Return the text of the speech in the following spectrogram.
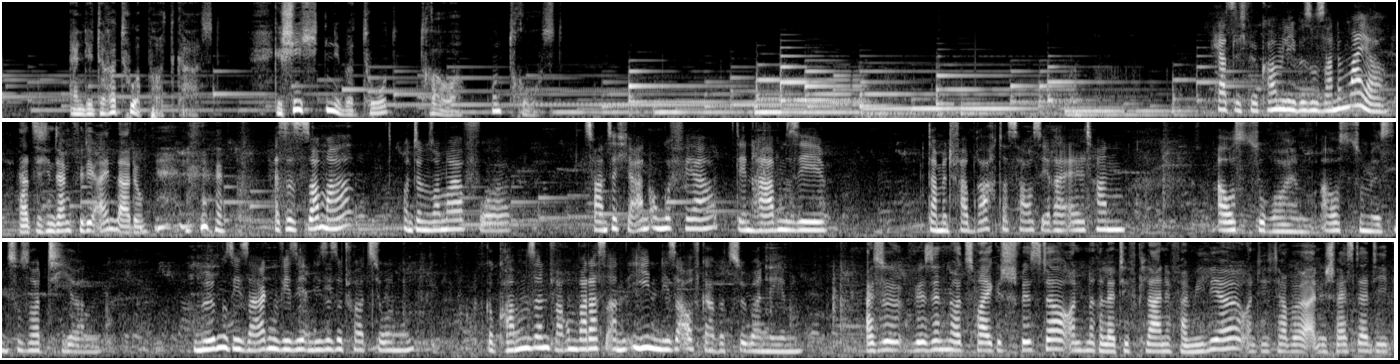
ein Literaturpodcast. Geschichten über Tod, Trauer und Trost. Herzlich willkommen, liebe Susanne Meyer. Herzlichen Dank für die Einladung. es ist Sommer und im Sommer vor 20 Jahren ungefähr, den haben Sie damit verbracht, das Haus Ihrer Eltern auszuräumen, auszumisten, zu sortieren. Mögen Sie sagen, wie Sie in diese Situation gekommen sind. Warum war das an Ihnen, diese Aufgabe zu übernehmen? Also wir sind nur zwei Geschwister und eine relativ kleine Familie und ich habe eine Schwester, die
